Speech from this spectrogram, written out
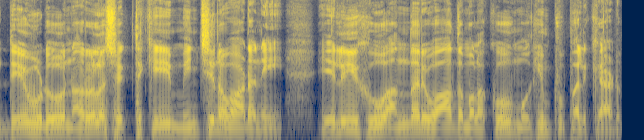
దేవుడు నరుల శక్తికి మించినవాడని ఎలీహు అందరి వాదములకు ముగింపు పలికాడు.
